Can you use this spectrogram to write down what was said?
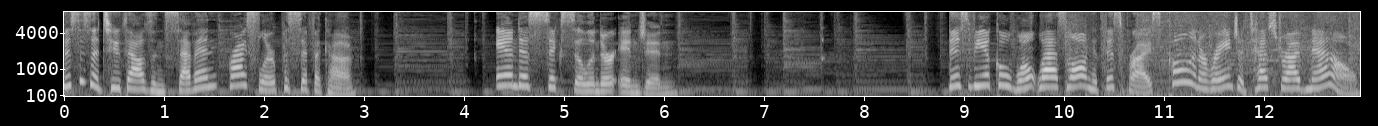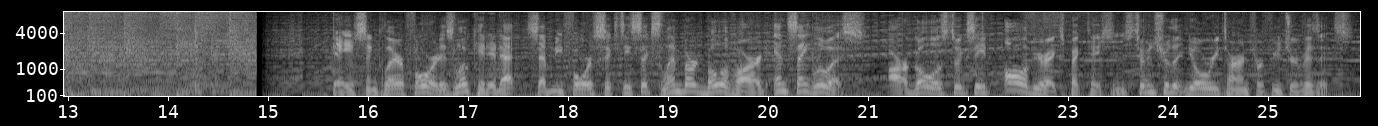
This is a 2007 Chrysler Pacifica and a six-cylinder engine. This vehicle won't last long at this price. Call and arrange a test drive now. Dave Sinclair Ford is located at 7466 Lindbergh Boulevard in St. Louis. Our goal is to exceed all of your expectations to ensure that you'll return for future visits.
